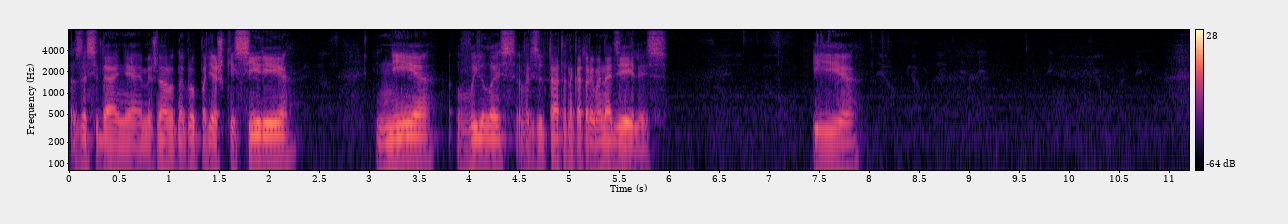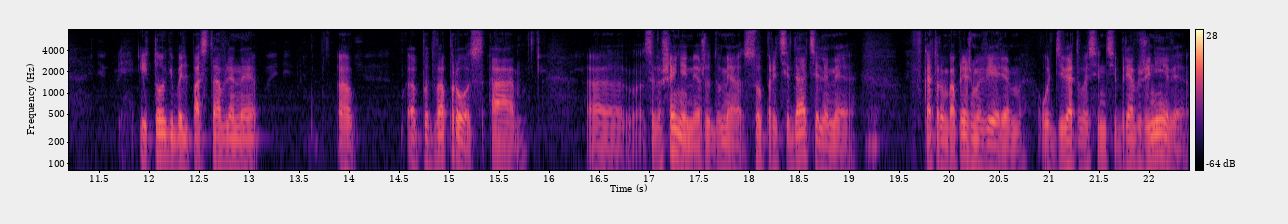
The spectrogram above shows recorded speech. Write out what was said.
заседание Международной группы поддержки Сирии не вылилось в результаты, на которые мы надеялись. И итоги были поставлены э, под вопрос, а э, соглашение между двумя сопредседателями, в которое мы по-прежнему верим, от 9 сентября в Женеве,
